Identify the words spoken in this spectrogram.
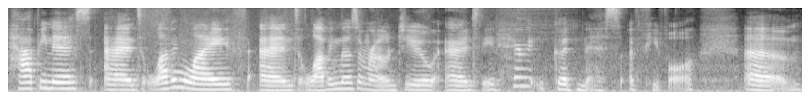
happiness and loving life and loving those around you and the inherent goodness of people. Um,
